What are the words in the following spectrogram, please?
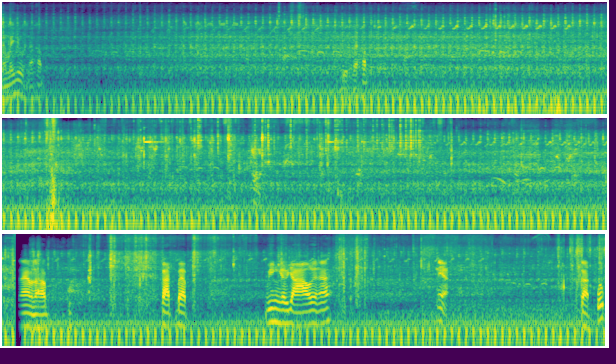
ยังไม่หยุดนะครับ หยุดแล้วครับ มแล้วครับ กัดแบบวิ่งยาวๆเลยนะ เนี่ย กัดปุ๊บ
